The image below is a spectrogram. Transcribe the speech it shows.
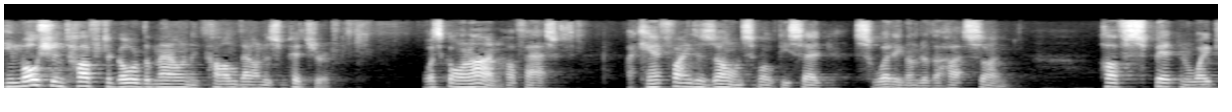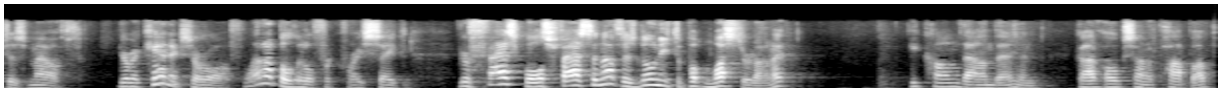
He motioned Huff to go to the mound and calm down his pitcher. What's going on? Huff asked. I can't find the zone, Smokey said, sweating under the hot sun. Huff spit and wiped his mouth. Your mechanics are off. Let up a little, for Christ's sake. Your fastball's fast enough. There's no need to put mustard on it. He calmed down then and got Oaks on a pop up.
